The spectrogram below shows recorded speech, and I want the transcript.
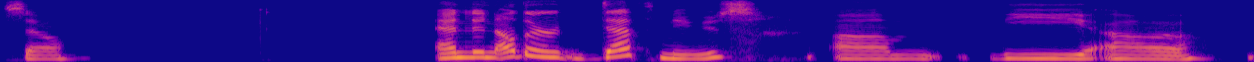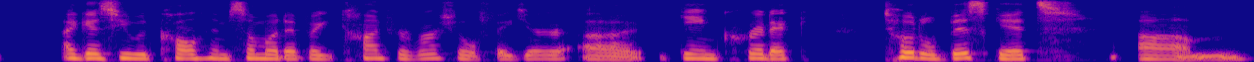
So, and in other death news, um, the uh, I guess you would call him somewhat of a controversial figure, uh, game critic Total Biscuit, um,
